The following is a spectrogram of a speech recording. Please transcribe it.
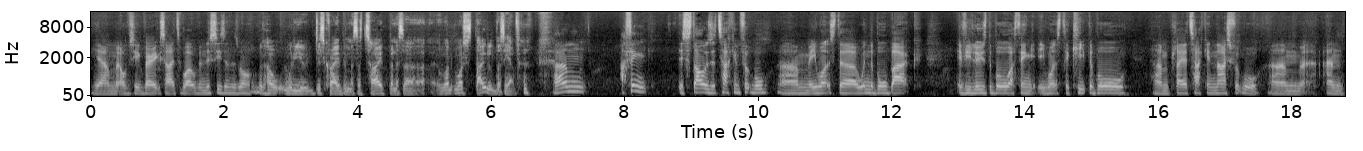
yeah, I'm obviously very excited to work with him this season as well. But how would you describe him as a type and as a what, what style does he have? um, I think his style is attacking football. Um, he wants to win the ball back. If you lose the ball, I think he wants to keep the ball, um, play attacking, nice football, um, and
